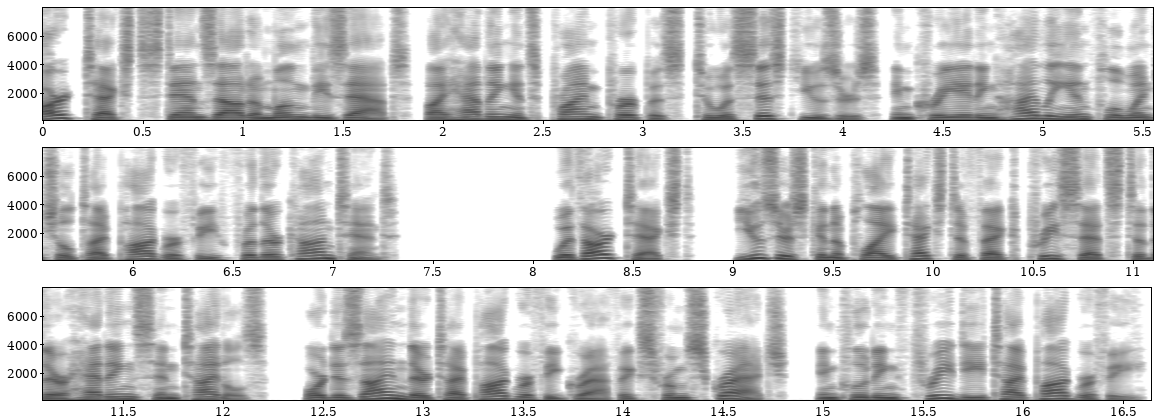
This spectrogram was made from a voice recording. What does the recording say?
ArtText stands out among these apps by having its prime purpose to assist users in creating highly influential typography for their content. With ArtText, users can apply text effect presets to their headings and titles, or design their typography graphics from scratch, including 3D typography.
